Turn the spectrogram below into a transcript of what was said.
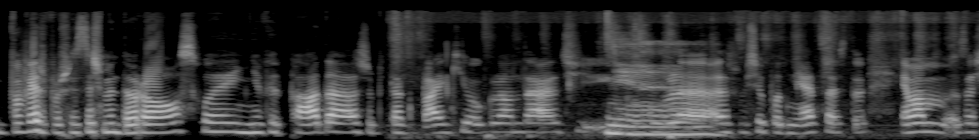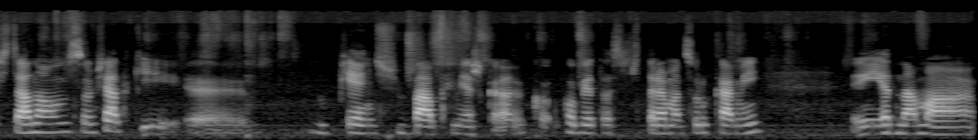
Bo wiesz, bo już jesteśmy dorosłe i nie wypada, żeby tak bajki oglądać i Nie. w ogóle, żeby się podniecać. To ja mam za ścianą sąsiadki, yy, pięć bab mieszka, ko- kobieta z czterema córkami. Jedna ma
